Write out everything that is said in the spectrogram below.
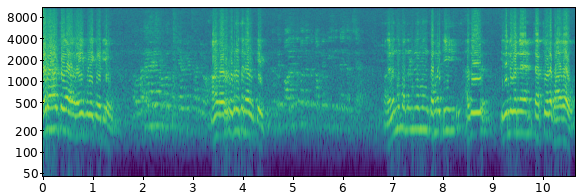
ഒരാൾക്ക് കഴിയുമ്പോഴേക്ക് റെഡിയാവും. ആ ഉടനെ തന്നെ പ്രഖ്യാപിക്കും പതിനൊന്ന് പന്ത്രണ്ട് കമ്മിറ്റി ഇതിന്റെ ചർച്ച പതിനൊന്ന് പന്ത്രണ്ടിലൊന്നും കമ്മിറ്റി അത് ഇതിന് തന്നെ ചർച്ചയുടെ ഭാഗമാവും.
